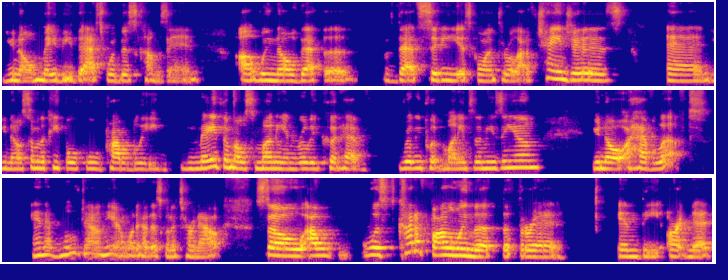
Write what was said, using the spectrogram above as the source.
You know maybe that's where this comes in. Uh, we know that the that city is going through a lot of changes. And you know some of the people who probably made the most money and really could have really put money into the museum you know have left and have moved down here i wonder how that's going to turn out. So i was kind of following the the thread in the ArtNet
